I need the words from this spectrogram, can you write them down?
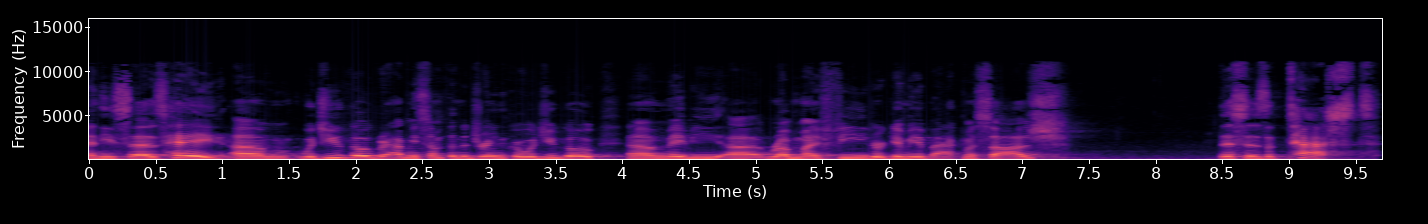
and he says, Hey, um, would you go grab me something to drink, or would you go uh, maybe uh, rub my feet or give me a back massage? This is a test,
